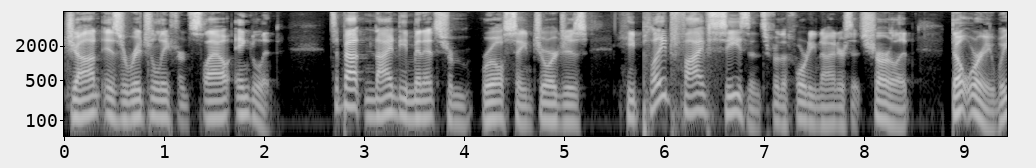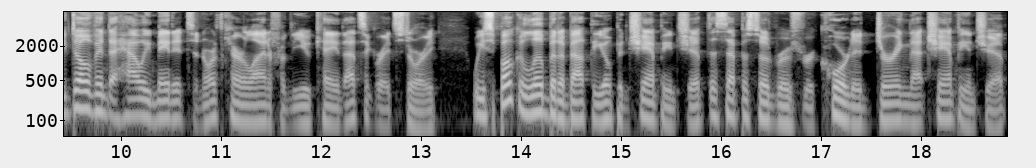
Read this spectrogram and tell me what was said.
John is originally from Slough, England. It's about 90 minutes from Royal St. George's. He played five seasons for the 49ers at Charlotte. Don't worry, we dove into how he made it to North Carolina from the UK. That's a great story. We spoke a little bit about the Open Championship. This episode was recorded during that championship.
